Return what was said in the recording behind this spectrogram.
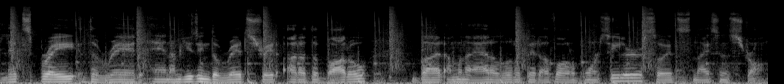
let's spray the red and I'm using the red straight out of the bottle but I'm gonna add a little bit of Auto-Borne sealer so it's nice and strong.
